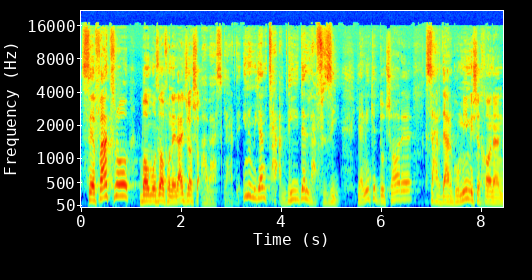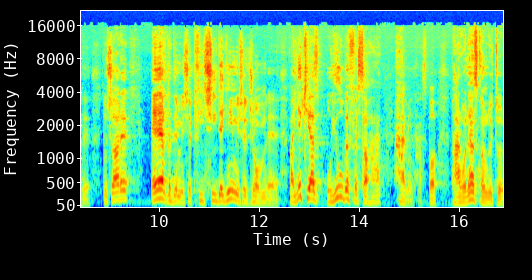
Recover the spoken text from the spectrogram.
صفت رو با مضاف الیه جاشو عوض کرده. اینو میگن تعقید لفظی. یعنی اینکه دچار سردرگمی میشه خواننده. دچار عقد میشه پیچیدگی میشه جمله. و یکی از عیوب فساحت همین هست. با پروانه از خانم دکتر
